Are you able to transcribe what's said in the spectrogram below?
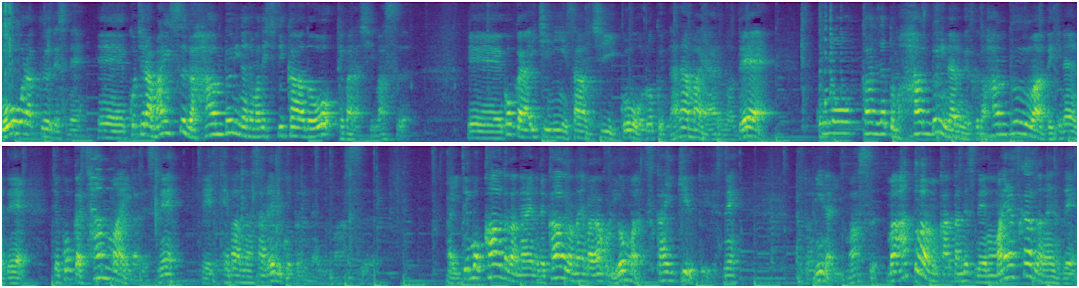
暴落ですね、えー、こちら枚数が半分になるまで出カードを手放します、えー、今回は1234567枚あるのでこの感じだともう半分になるんですけど半分はできないのでじゃあ今回3枚がですね、え、手放されることになります。はいでもカードがないのでカードがない場合はこれ4枚使い切るというですねことになります。まああとはもう簡単ですね。マイナスカードがないので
